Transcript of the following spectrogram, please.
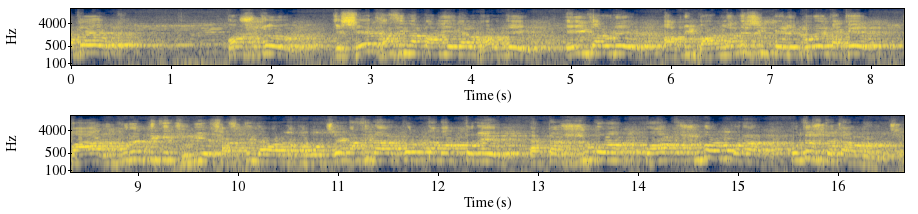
এত কষ্ট যে শেখ হাসিনা পালিয়ে গেল ভারতে, এই কারণে আপনি বাংলাদেশি পেলে তাকে পার উপরের দিকে ঝুলিয়ে শাস্তি দেওয়ার কথা বলছে। হাসিনার প্রত্যাবর্তনের একটা শুভ পথ সুগম করার প্রচেষ্টা চালানো হচ্ছে।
